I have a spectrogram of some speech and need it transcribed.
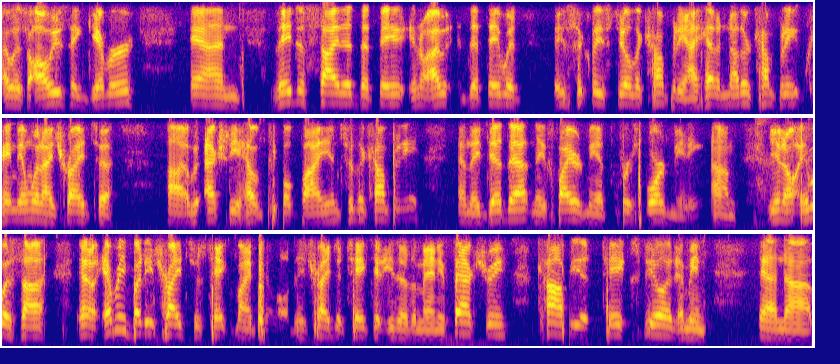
I was always a giver, and they decided that they, you know, I, that they would basically steal the company. I had another company came in when I tried to uh, actually have people buy into the company and they did that, and they fired me at the first board meeting. Um, you know, it was uh, you know everybody tried to take my pillow. They tried to take it either the manufacturing, copy it, take, steal it. I mean, and uh,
